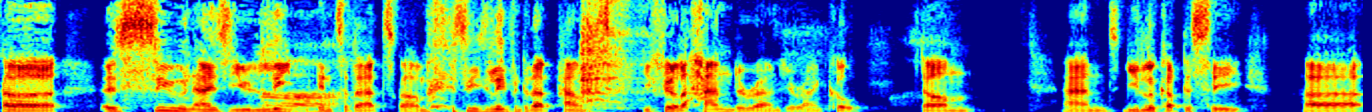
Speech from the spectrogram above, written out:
Uh, as soon as you leap Ah. into that, um, as soon as you leap into that pounce, you feel a hand around your ankle, um, and you look up to see, uh,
